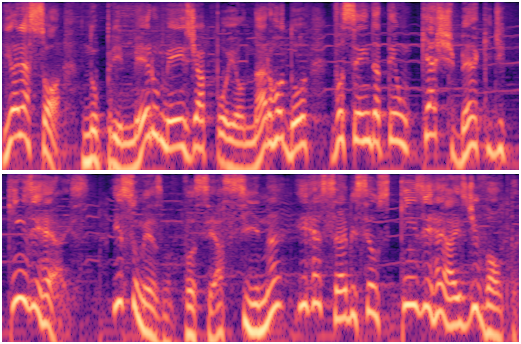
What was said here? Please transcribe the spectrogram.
E olha só, no primeiro mês de apoio ao Narodô, você ainda tem um cashback de 15 reais. Isso mesmo, você assina e recebe seus 15 reais de volta.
